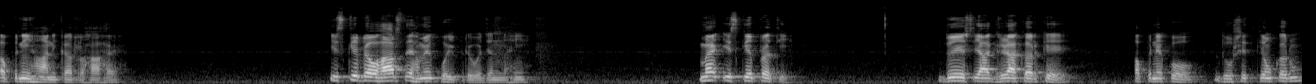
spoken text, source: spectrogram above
अपनी हानि कर रहा है। इसके व्यवहार से हमें कोई प्रयोजन नहीं। मैं इसके प्रति द्वेष या घृणा करके अपने को दूषित क्यों करूँ?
